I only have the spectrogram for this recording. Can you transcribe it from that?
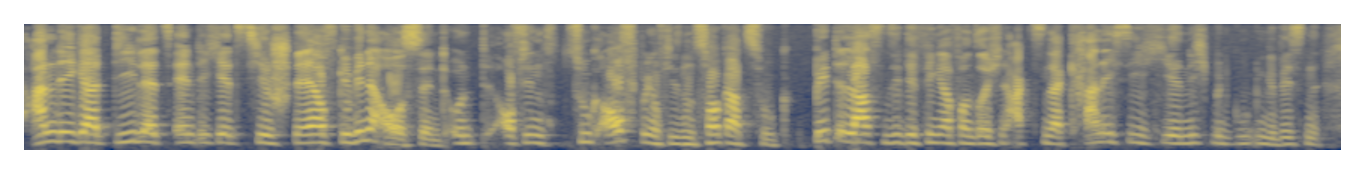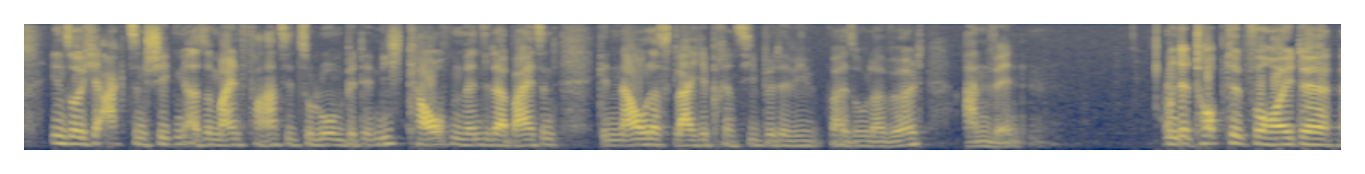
Anleger, die letztendlich jetzt hier schnell auf Gewinne aus sind und auf den Zug aufspringen, auf diesen Zockerzug. Bitte lassen Sie die Finger von solchen Aktien. Da kann ich Sie hier nicht mit gutem Gewissen in solche Aktien schicken. Also mein Fazit zu Lohn bitte nicht kaufen, wenn Sie dabei sind. Genau das gleiche Prinzip bitte wie bei SolarWorld anwenden. Und der Top-Tipp für heute,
